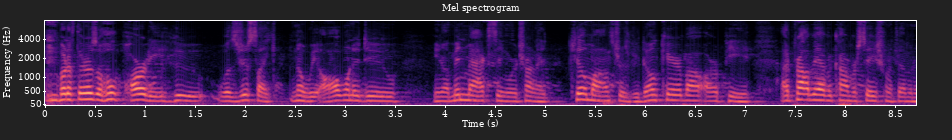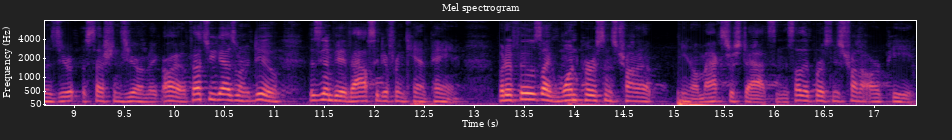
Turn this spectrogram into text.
but if there was a whole party who was just like, no, we all want to do, you know, min maxing. We're trying to kill monsters. We don't care about RP. I'd probably have a conversation with them in a, zero, a session zero and be like, all right, if that's what you guys want to do, this is going to be a vastly different campaign. But if it was like one person's trying to, you know, max their stats and this other person is trying to RP,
